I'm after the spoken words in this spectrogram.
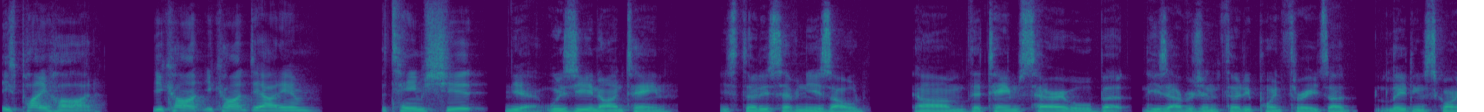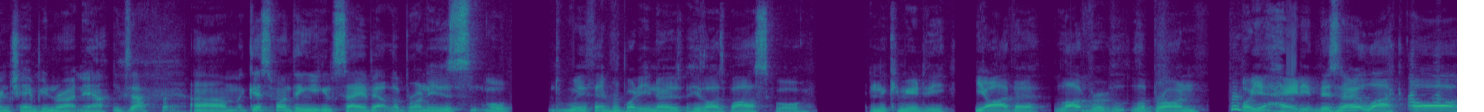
he's playing hard. You can't you can't doubt him. The team's shit. Yeah, it was year 19. He's 37 years old. Um, the team's terrible, but he's averaging 30.3. He's a leading scoring champion right now. Exactly. Um, I guess one thing you can say about LeBron is, well, with everybody who knows he loves basketball in the community, you either love Le- LeBron or you hate him. There's no like, oh,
